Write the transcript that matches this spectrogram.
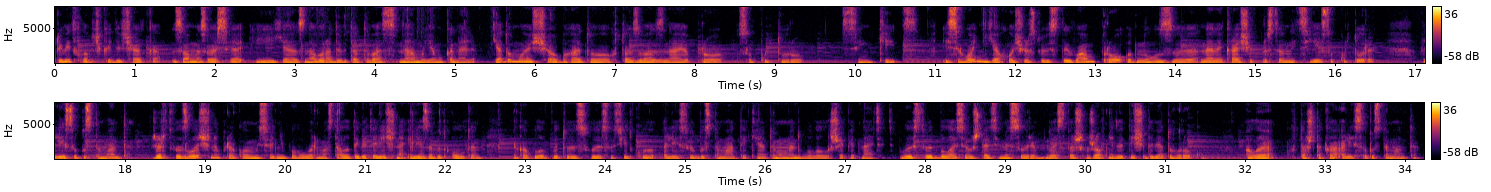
Привіт, хлопчики і дівчатка! З вами Зося, і я знову рада вітати вас на моєму каналі. Я думаю, що багато хто з вас знає про субкультуру Sing Kids. І сьогодні я хочу розповісти вам про одну з не найкращих представниць цієї субкультури Алісу Бустаманте. Жертвою злочину, про яку ми сьогодні поговоримо, стала 9-річна Елізабет Олтен, яка була вбитою своєю сусідкою Алісою Бустаманте, якій на той момент було лише 15. Вбивство відбулося у штаті Міссурі 21 жовтня 2009 року. Але хто ж така Аліса Бустаманте?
